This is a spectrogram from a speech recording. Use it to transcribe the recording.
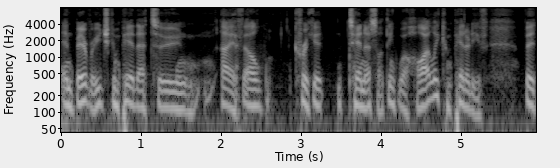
and beverage, compare that to AFL cricket, tennis, I think we're highly competitive. But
